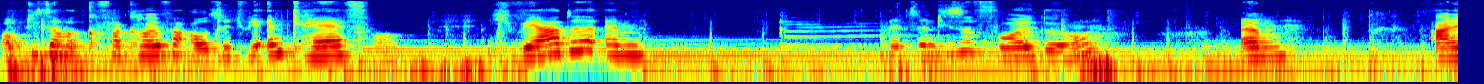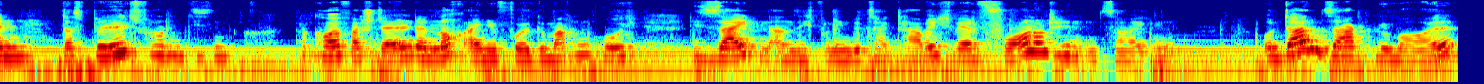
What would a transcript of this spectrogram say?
ob dieser Verkäufer aussieht wie ein Käfer. Ich werde, ähm, jetzt in diese Folge, ähm, ein, das Bild von diesem Verkäufer stellen, dann noch eine Folge machen, wo ich die Seitenansicht von ihm gezeigt habe. Ich werde vorne und hinten zeigen. Und dann sagt mir mal,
